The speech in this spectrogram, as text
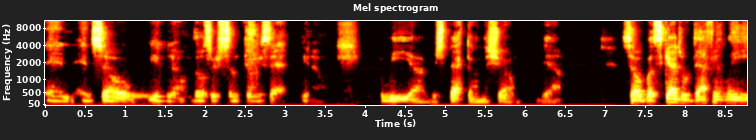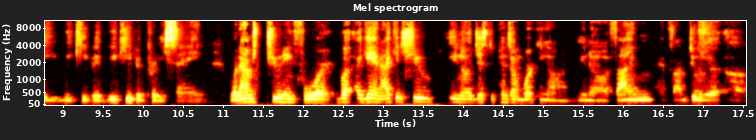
and and so you know those are some things that you know we uh, respect on the show. Yeah. So, but schedule definitely we keep it we keep it pretty sane. When I'm shooting for, but again, I could shoot. You know, it just depends on working on. You know, if I'm if I'm doing a, uh,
